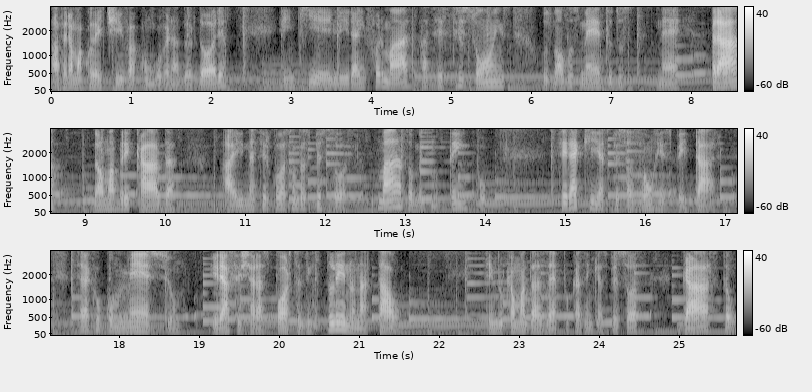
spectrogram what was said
haverá uma coletiva com o governador Dória, em que ele irá informar as restrições, os novos métodos, né, para dar uma brecada aí na circulação das pessoas. Mas ao mesmo tempo, Será que as pessoas vão respeitar? Será que o comércio irá fechar as portas em pleno Natal? Sendo que é uma das épocas em que as pessoas gastam,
